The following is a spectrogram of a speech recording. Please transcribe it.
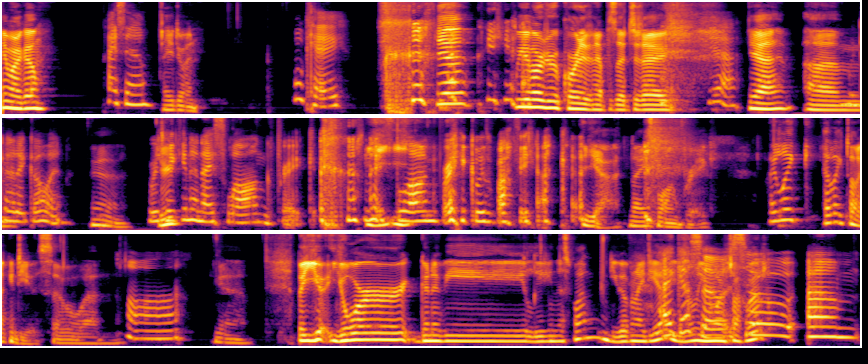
Hey, Margot. Hi, Sam. How you doing? Okay. Yeah, We've already recorded an episode today. yeah. Yeah. We Um. got it going. Yeah. We're You're- taking a nice long break. nice long break with Bafiaka. Yeah. Nice long break. I like I like talking to you. So um, Aw. yeah. But you you're gonna be leading this one. Do you have an idea? I You guess so. talk about? So, um,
